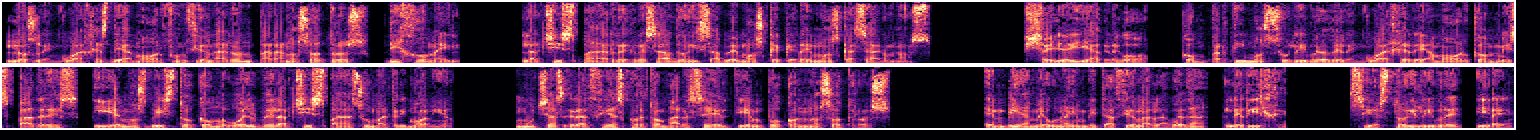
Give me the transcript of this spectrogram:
Los lenguajes de amor funcionaron para nosotros, dijo Neil. La chispa ha regresado y sabemos que queremos casarnos. Shelley agregó. Compartimos su libro de lenguaje de amor con mis padres, y hemos visto cómo vuelve la chispa a su matrimonio. Muchas gracias por tomarse el tiempo con nosotros. Envíame una invitación a la boda, le dije. Si estoy libre, iré.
